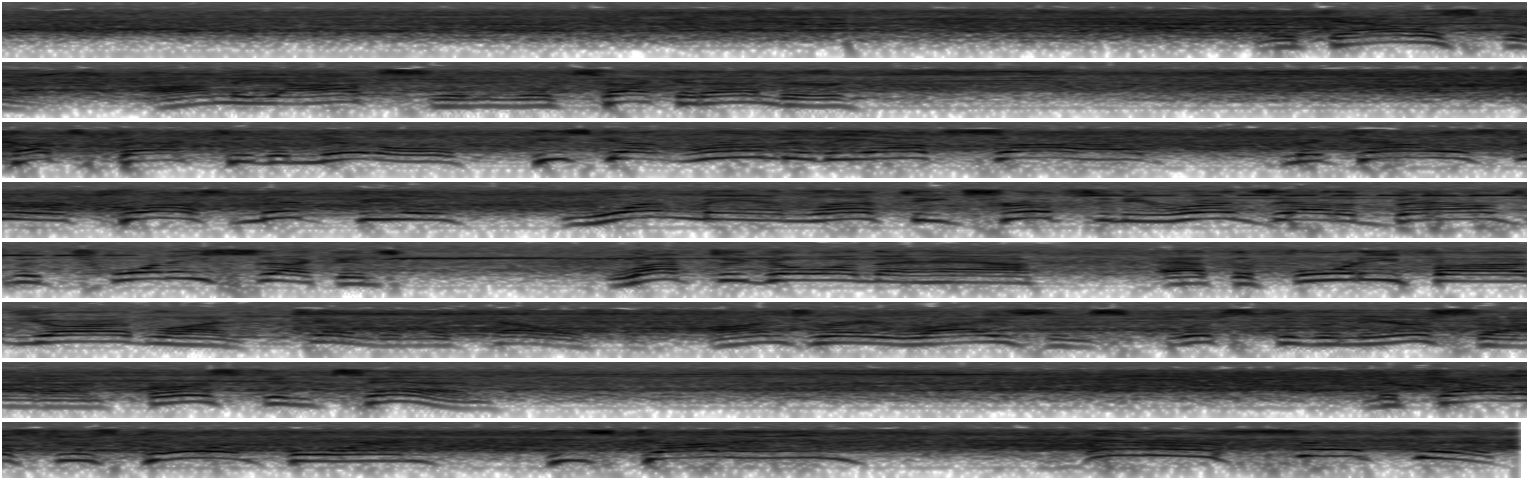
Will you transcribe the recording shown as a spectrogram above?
McAllister on the option will tuck it under. Cuts back to the middle. He's got room to the outside. McAllister across midfield. One man left. He trips and he runs out of bounds with 20 seconds left to go on the half at the 45-yard line. 10 to McAllister. Andre Rison splits to the near side on first and 10. McAllister's going for him. He's got him. Intercepted.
